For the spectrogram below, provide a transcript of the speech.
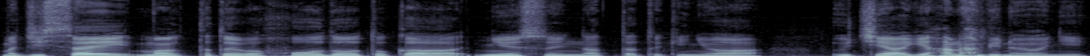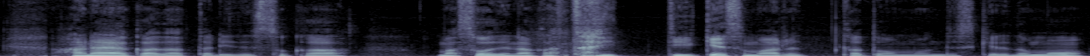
まあ、実際、まあ、例えば報道とかニュースになった時には打ち上げ花火のように華やかだったりですとか、まあ、そうでなかったりっていうケースもあるかと思うんですけれども、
